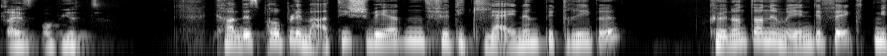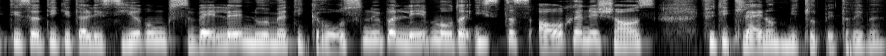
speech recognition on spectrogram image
greifbar wird. Kann das problematisch werden für die kleinen Betriebe? Können dann im Endeffekt mit dieser Digitalisierungswelle nur mehr die Großen überleben oder ist das auch eine Chance für die Klein- und Mittelbetriebe?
